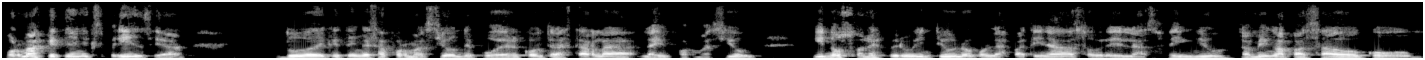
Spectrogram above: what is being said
por más que tenga experiencia, dudo de que tenga esa formación de poder contrastar la, la información. Y no solo es Perú 21 con las patinadas sobre las fake news, también ha pasado con,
